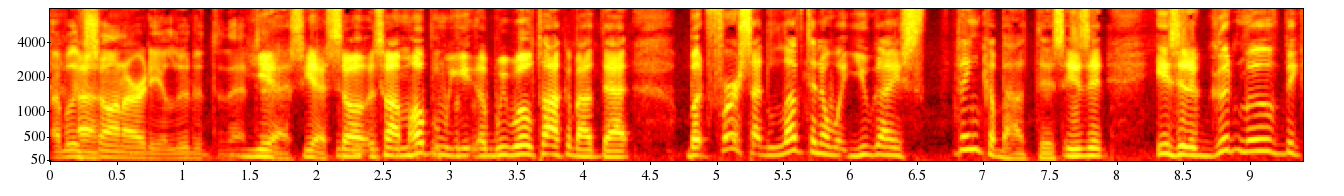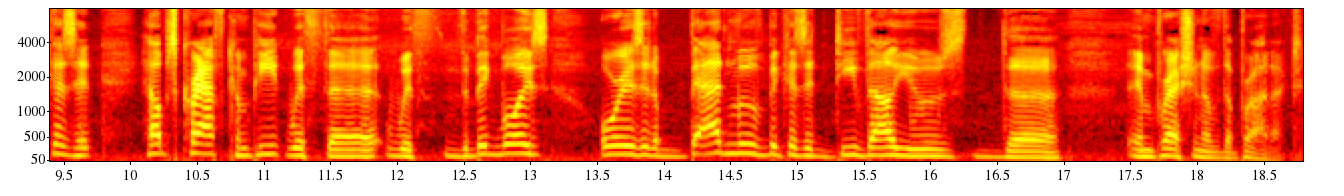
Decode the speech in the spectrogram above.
I believe Uh, Sean already alluded to that. too. Yes, yes. So, so I'm hoping we we will talk about that. But first, I'd love to know what you guys think about this. Is it is it a good move because it helps craft compete with the with the big boys, or is it a bad move because it devalues the impression of the product?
